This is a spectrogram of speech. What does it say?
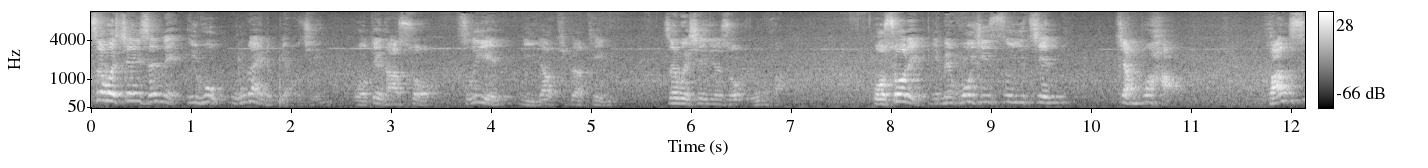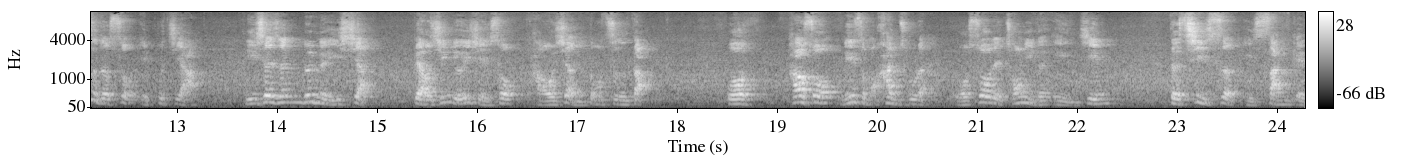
这位先生呢，一副无奈的表情。我对他说：“直言，你要听不要听？”这位先生说：“无法。”我说：“你，你们夫妻之间讲不好，房事的时候也不加。”李先生愣了一下，表情有一些说：“好像你都知道。”我他说：“你怎么看出来？”我说：“的从你的眼睛的气色与三根。”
